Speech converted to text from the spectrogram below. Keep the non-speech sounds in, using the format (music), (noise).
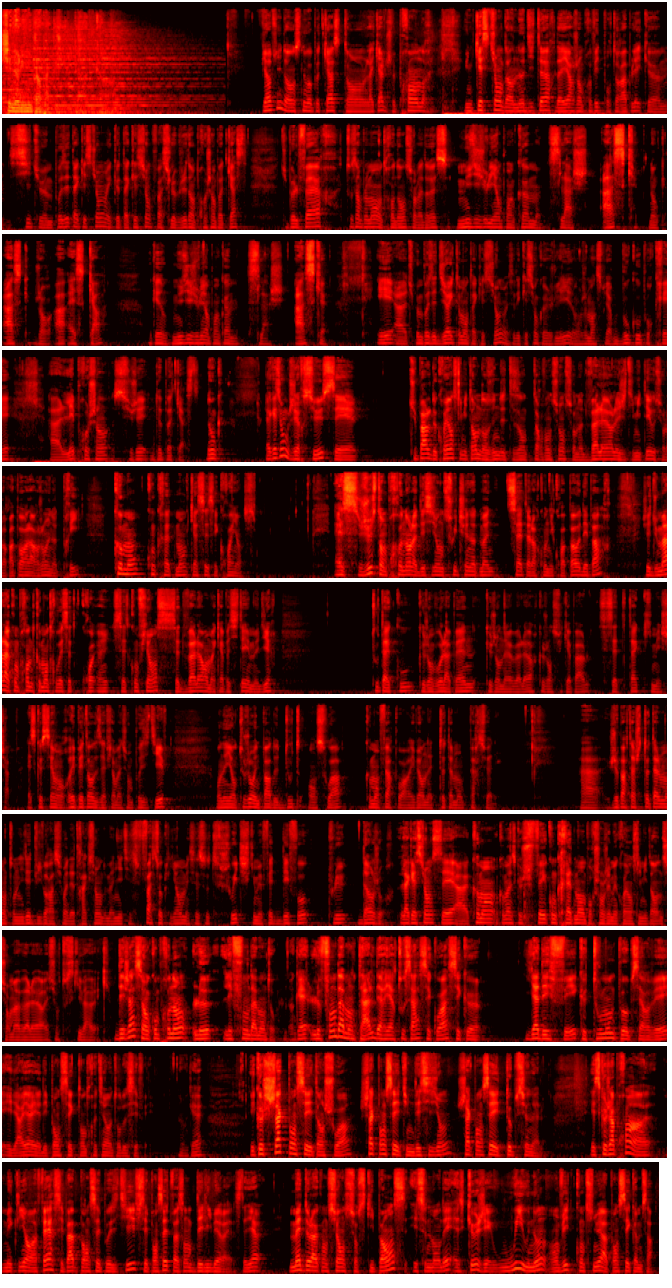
chez. Bienvenue dans ce nouveau podcast dans lequel je vais prendre une question d'un auditeur. D'ailleurs, j'en profite pour te rappeler que si tu veux me poser ta question et que ta question fasse l'objet d'un prochain podcast, tu peux le faire tout simplement en te rendant sur l'adresse musijulien.com slash ask, donc ask genre A-S-K, ok, donc musijulien.com slash ask. Et euh, tu peux me poser directement ta question. C'est des questions que je lis dont je m'inspire beaucoup pour créer euh, les prochains sujets de podcast. Donc, la question que j'ai reçue, c'est tu parles de croyances limitantes dans une de tes interventions sur notre valeur, légitimité ou sur le rapport à l'argent et notre prix. Comment concrètement casser ces croyances? Est-ce juste en prenant la décision de switcher notre mindset alors qu'on n'y croit pas au départ? J'ai du mal à comprendre comment trouver cette, cette confiance, cette valeur en ma capacité et me dire tout à coup que j'en vaux la peine, que j'en ai la valeur, que j'en suis capable. C'est cette attaque qui m'échappe. Est-ce que c'est en répétant des affirmations positives, en ayant toujours une part de doute en soi Comment faire pour arriver à en être totalement persuadé? Euh, Je partage totalement ton idée de vibration et d'attraction, de magnétisme face au client, mais c'est ce switch qui me fait défaut plus d'un jour. La question c'est euh, comment, comment est-ce que je fais concrètement pour changer mes croyances limitantes sur ma valeur et sur tout ce qui va avec? Déjà c'est en comprenant le, les fondamentaux. le fondamental derrière tout ça c'est quoi? C'est que il y a des faits que tout le monde peut observer et derrière il y a des pensées que tu entretiens autour de ces faits. et que chaque pensée est un choix, chaque pensée est une décision, chaque pensée est optionnelle. Et ce que j'apprends à mes clients à faire, c'est pas penser positif, c'est penser de façon délibérée. C'est-à-dire mettre de la conscience sur ce qu'ils pensent et se demander est-ce que j'ai oui ou non envie de continuer à penser comme ça?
